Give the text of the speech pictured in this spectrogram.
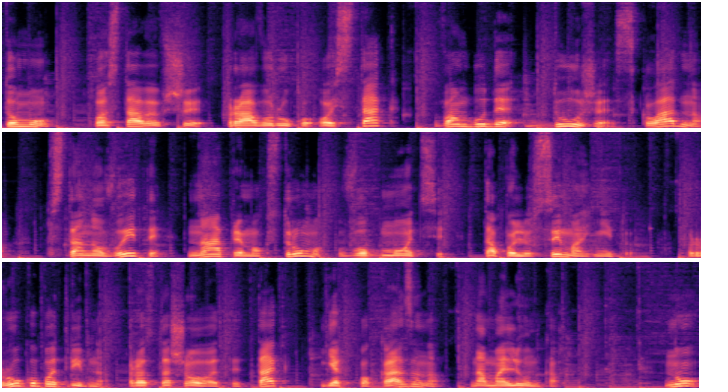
Тому, поставивши праву руку ось так, вам буде дуже складно встановити напрямок струму в обмотці та полюси магніту. Руку потрібно розташовувати так, як показано на малюнках. Ну,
